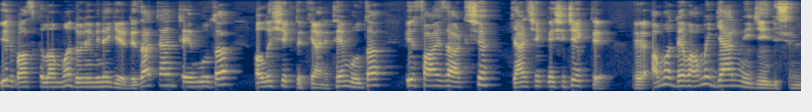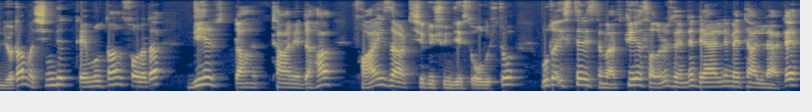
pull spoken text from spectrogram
bir baskılanma dönemine girdi. Zaten Temmuz'a alışıktık. Yani Temmuz'da bir faiz artışı gerçekleşecekti. E, ama devamı gelmeyeceği düşünülüyordu. Ama şimdi Temmuz'dan sonra da bir daha tane daha faiz artışı düşüncesi oluştu. Bu da ister istemez piyasalar üzerinde değerli metallerde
